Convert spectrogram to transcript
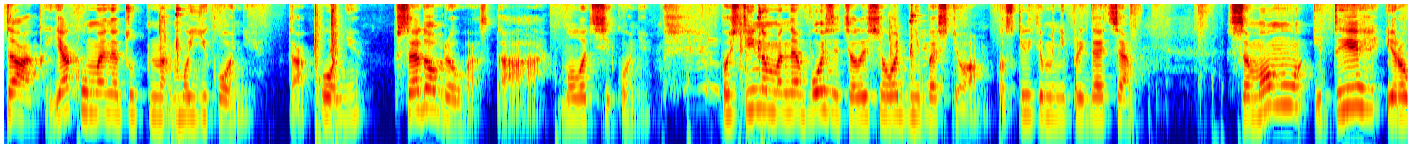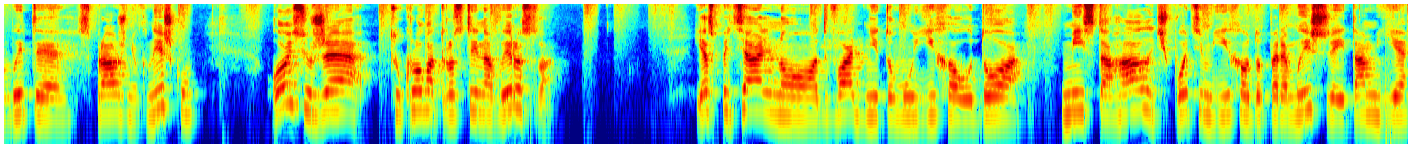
Так, як у мене тут мої коні? Так, коні. Все добре у вас? Так, молодці коні. Постійно мене возять, але сьогодні без цього, оскільки мені прийдеться самому іти і робити справжню книжку. Ось уже цукрова тростина виросла. Я спеціально два дні тому їхав до міста Галич, потім їхав до Перемишля, і там є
